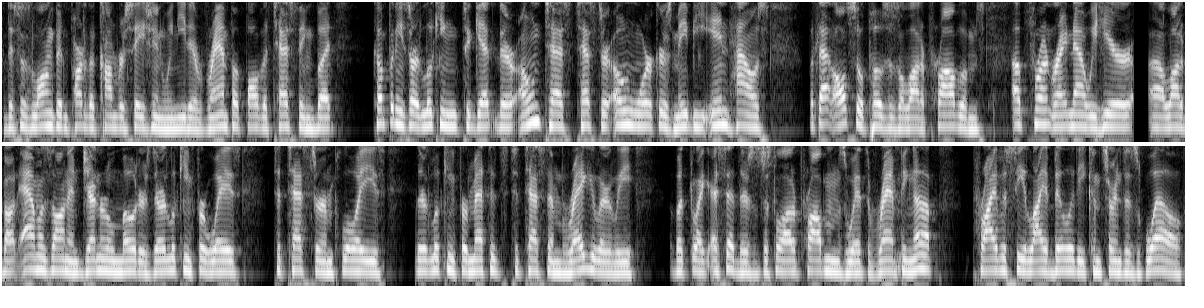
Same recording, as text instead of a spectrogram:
This has long been part of the conversation. We need to ramp up all the testing, but companies are looking to get their own tests, test their own workers, maybe in house. But that also poses a lot of problems. Up front, right now, we hear a lot about Amazon and General Motors. They're looking for ways to test their employees they're looking for methods to test them regularly. But like I said, there's just a lot of problems with ramping up privacy liability concerns as well.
